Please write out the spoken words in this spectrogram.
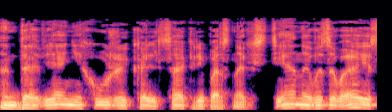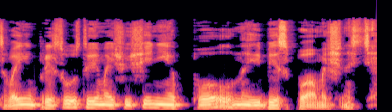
давя не хуже кольца крепостных стен и вызывая своим присутствием ощущение полной беспомощности.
